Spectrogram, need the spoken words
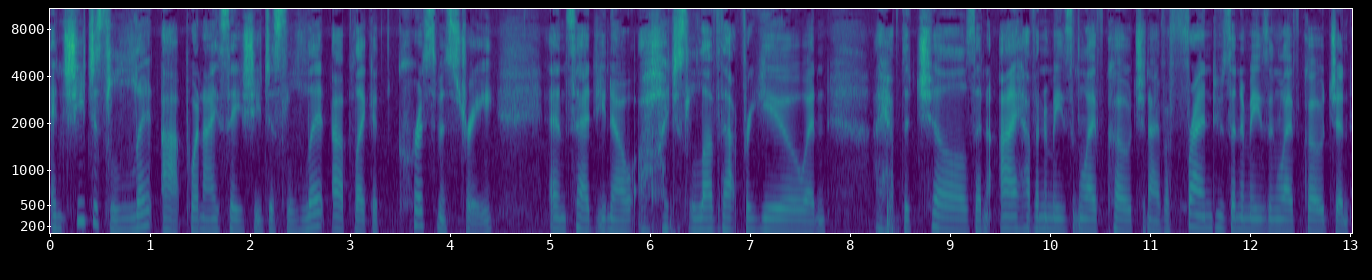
And she just lit up when I say she just lit up like a Christmas tree and said, You know, oh, I just love that for you. And I have the chills, and I have an amazing life coach, and I have a friend who's an amazing life coach, and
